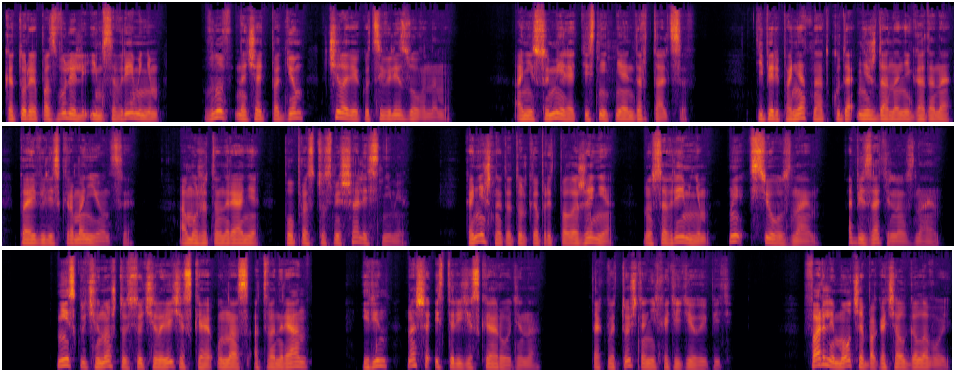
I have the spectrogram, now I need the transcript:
которые позволили им со временем вновь начать подъем к человеку цивилизованному. Они сумели оттеснить неандертальцев. Теперь понятно, откуда нежданно-негаданно появились кроманьонцы. А может, анряне попросту смешались с ними? Конечно, это только предположение, но со временем мы все узнаем, обязательно узнаем. Не исключено, что все человеческое у нас от ванриан, Ирин – наша историческая родина. Так вы точно не хотите выпить? Фарли молча покачал головой.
